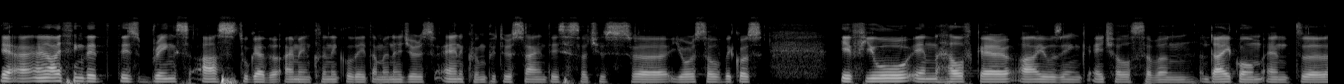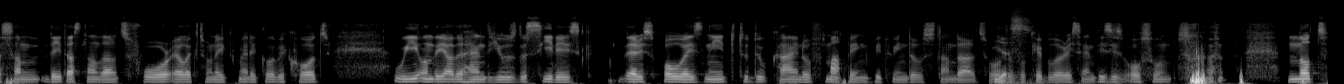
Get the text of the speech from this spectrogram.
Yeah, and I think that this brings us together. I mean, clinical data managers and computer scientists such as uh, yourself, because if you in healthcare are using HL7 DICOM and uh, some data standards for electronic medical records, we, on the other hand, use the CDISC. There is always need to do kind of mapping between those standards or yes. the vocabularies, and this is also not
